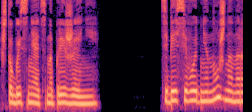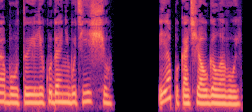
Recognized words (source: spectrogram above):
чтобы снять напряжение. Тебе сегодня нужно на работу или куда-нибудь еще?» Я покачал головой.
